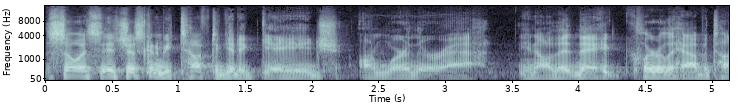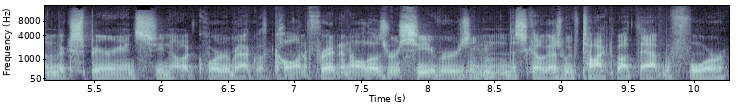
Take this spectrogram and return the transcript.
so it's it's just going to be tough to get a gauge on where they're at. You know, they, they clearly have a ton of experience, you know, at quarterback with Colin Fritt and all those receivers and mm-hmm. the skill guys. We've talked about that before.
